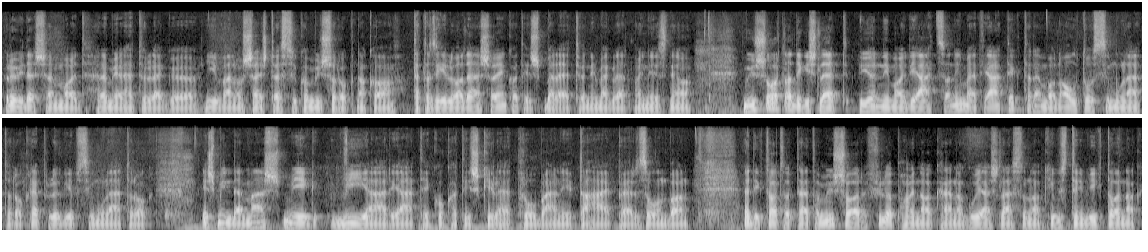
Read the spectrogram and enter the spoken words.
Rövidesen majd remélhetőleg nyilvánossá is tesszük a műsoroknak, a, tehát az élőadásainkat, és be lehet jönni, meg lehet majd nézni a műsort. Addig is lehet jönni majd játszani, mert játékterem van, autószimulátorok, repülőgépszimulátorok, és minden más, még VR játékokat is ki lehet próbálni itt a Hyperzone-ban. Eddig tartott tehát a műsor, Fülöp Hajnalkának, Gulyás Lászlónak, Justin Viktornak,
